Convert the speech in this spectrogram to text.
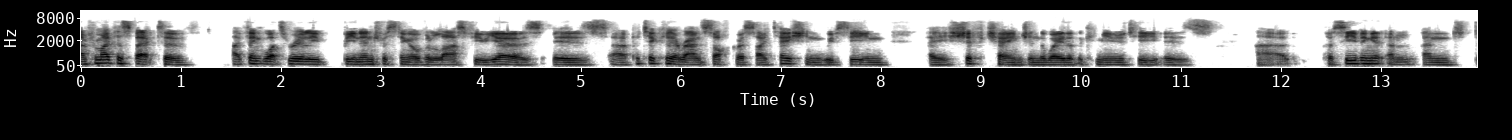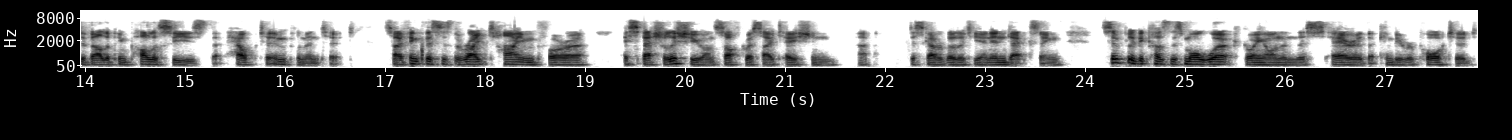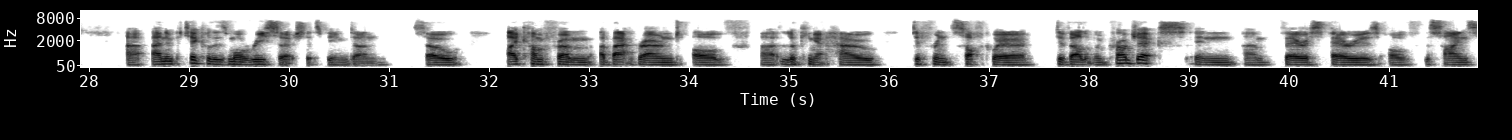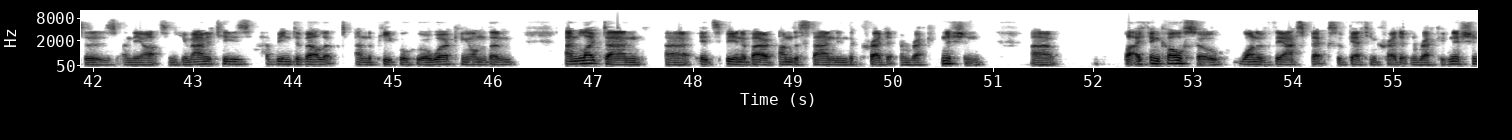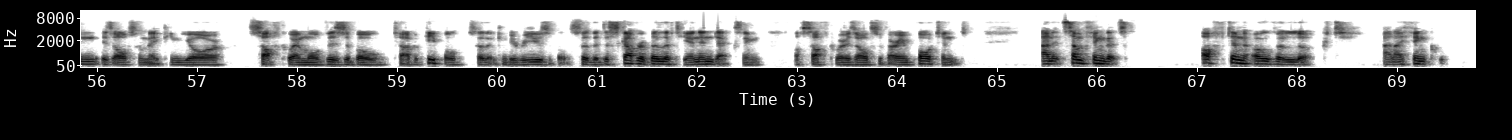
And from my perspective, I think what's really been interesting over the last few years is uh, particularly around software citation, we've seen a shift change in the way that the community is uh, perceiving it and, and developing policies that help to implement it. So I think this is the right time for a, a special issue on software citation, uh, discoverability and indexing, simply because there's more work going on in this area that can be reported. Uh, and in particular, there's more research that's being done. So I come from a background of uh, looking at how different software development projects in um, various areas of the sciences and the arts and humanities have been developed and the people who are working on them. And like Dan, uh, it's been about understanding the credit and recognition. Uh, but I think also one of the aspects of getting credit and recognition is also making your software more visible to other people so that it can be reusable. So the discoverability and indexing of software is also very important. And it's something that's often overlooked. And I think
